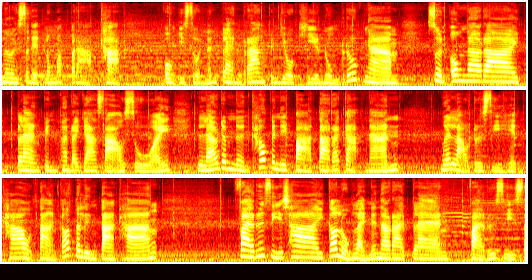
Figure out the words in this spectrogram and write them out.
เลยเสด็จลงมาปราบค่ะ องค์อิศวรนั้นแปลงร่างเป็นโยคีหนุ่มรูปงาม ส่วนองค์นารายแปลงเป็นภรรยาสาวสวย แล้วดำเนินเข้าไปในป่าตารกะนั้น เมื่อเหล่าฤาษีเห็นเข้าต่างก็ตะลึงตาค้าง ฝ่ายฤาษีชายก็หลงไหลในนารายแปลง ฝ่ายฤาษีส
